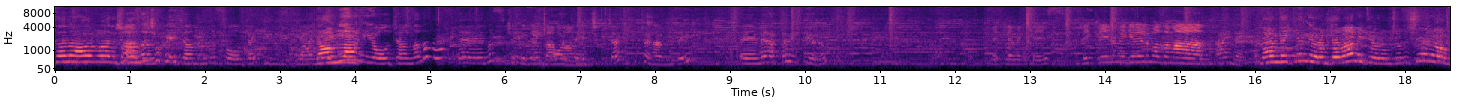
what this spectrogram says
Sana hava Şu anda çok heyecanlıyım. Nasıl olacak bilmiyorum. Yani Damla. eminim iyi olacağından ama e, nasıl Çok bir renk damla. ortaya çıkacak hiç önemli değil. E, merakla bekliyorum. Beklemekteyiz. Bekleyelim ve görelim o zaman. Aynen. Ben beklemiyorum, devam ediyorum, çalışıyorum.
